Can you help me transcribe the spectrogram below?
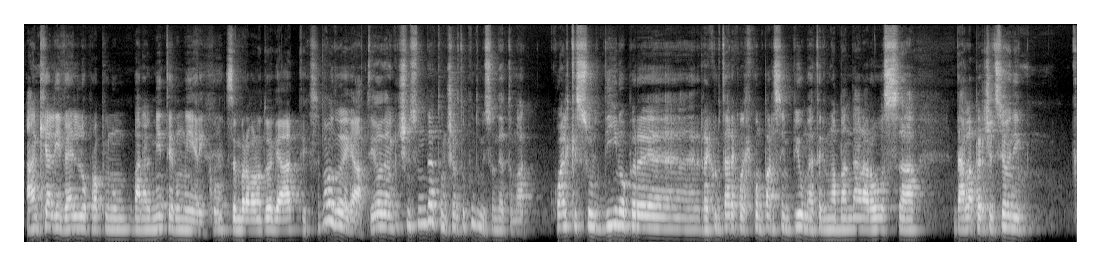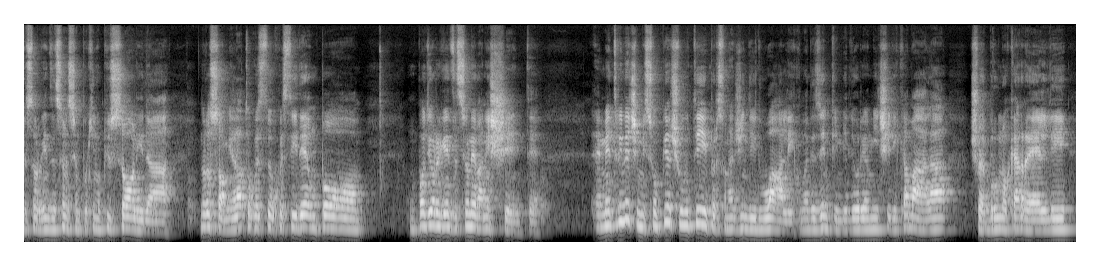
anche a livello proprio num- banalmente numerico. Sembravano due gatti. Sembrano due gatti. Io ci sono detto a un certo punto mi sono detto ma qualche soldino per eh, reclutare qualche comparsa in più, mettere una bandana rossa, dare la percezione di questa organizzazione sia un pochino più solida. Non lo so, mi ha dato questa idea un po', un po' di organizzazione evanescente. E mentre invece mi sono piaciuti i personaggi individuali, come ad esempio i migliori amici di Kamala, cioè Bruno Carrelli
